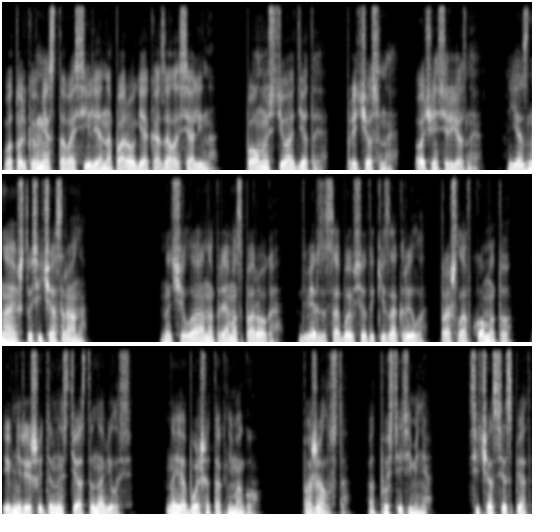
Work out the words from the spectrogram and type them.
Вот только вместо Василия на пороге оказалась Алина, полностью одетая, причесанная, очень серьезная. «Я знаю, что сейчас рано». Начала она прямо с порога. Дверь за собой все таки закрыла, прошла в комнату и в нерешительности остановилась. «Но я больше так не могу. Пожалуйста, отпустите меня. Сейчас все спят.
